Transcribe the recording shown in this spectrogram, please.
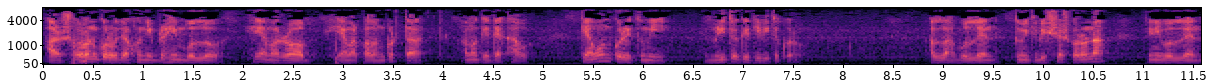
আর স্মরণ করো যখন ইব্রাহিম বলল, হে আমার রব, হে আমার পালনকর্তা, আমাকে দেখাও কেমন করে তুমি মৃতকে জীবিত করো। আল্লাহ বললেন, তুমি কি বিশ্বাস করো না? তিনি বললেন,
